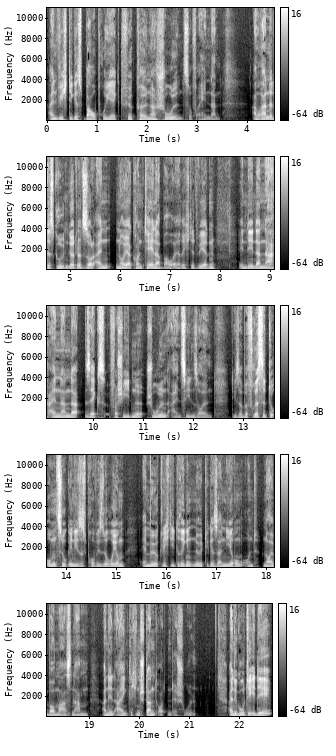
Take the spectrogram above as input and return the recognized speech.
ein wichtiges Bauprojekt für Kölner Schulen zu verhindern. Am Rande des Grüngürtels soll ein neuer Containerbau errichtet werden, in den dann nacheinander sechs verschiedene Schulen einziehen sollen. Dieser befristete Umzug in dieses Provisorium ermöglicht die dringend nötige Sanierung und Neubaumaßnahmen an den eigentlichen Standorten der Schulen. Eine gute Idee,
